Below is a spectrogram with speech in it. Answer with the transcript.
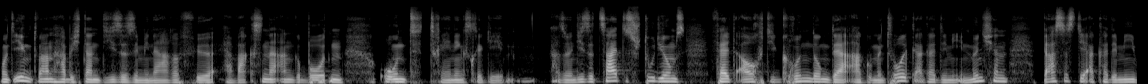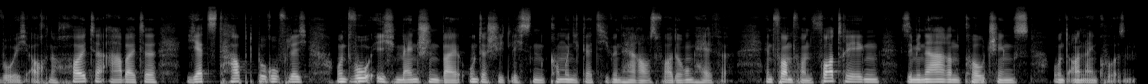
Und irgendwann habe ich dann diese Seminare für Erwachsene angeboten und Trainings gegeben. Also in diese Zeit des Studiums fällt auch die Gründung der Argumentorik-Akademie in München. Das ist die Akademie, wo ich auch noch heute arbeite, jetzt hauptberuflich und wo ich Menschen bei unterschiedlichsten kommunikativen Herausforderungen helfe. In Form von Vorträgen, Seminaren, Coachings und Online-Kursen. Online-Kursen.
